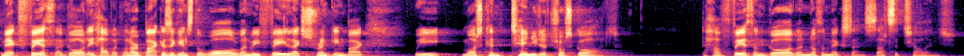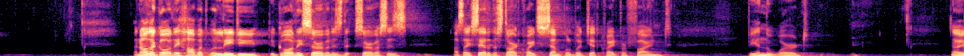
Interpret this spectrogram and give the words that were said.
make faith a godly habit. When our back is against the wall, when we feel like shrinking back, we must continue to trust God, to have faith in God when nothing makes sense. That's the challenge. Another godly habit will lead you to godly services, as I said at the start, quite simple but yet quite profound. Be in the Word. Now,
